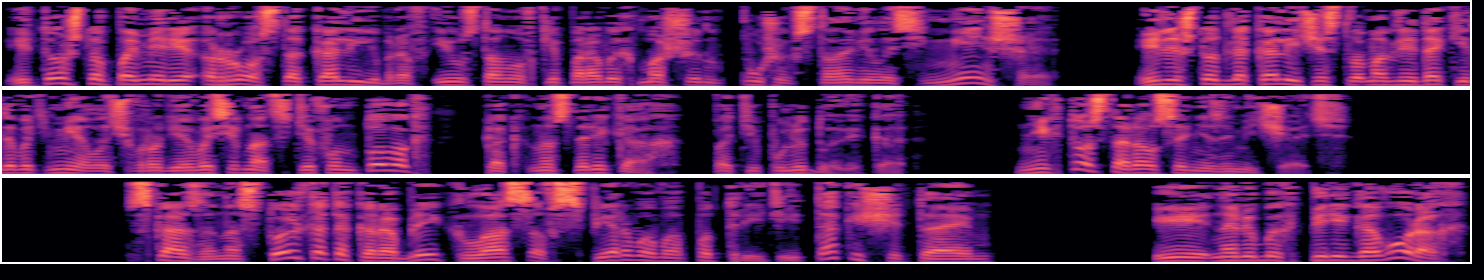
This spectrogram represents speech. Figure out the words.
И то, что по мере роста калибров и установки паровых машин пушек становилось меньше, или что для количества могли докидывать мелочь вроде 18-фунтовок, как на стариках по типу Людовика, никто старался не замечать. Сказано, столько-то кораблей классов с первого по третий, так и считаем. И на любых переговорах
